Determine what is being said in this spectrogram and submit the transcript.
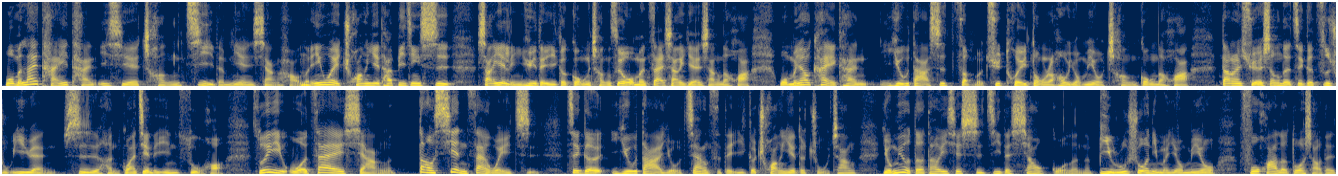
我们来谈一谈一些成绩的面向好了。因为创业它毕竟是商业领域的一个工程，所以我们在商言商的话，我们要看一看 U 大是怎么去推动，然后有没有成功的话，当然学生的这个自主意愿是很关键的因素哈。所以我在想。到现在为止，这个 U 大有这样子的一个创业的主张，有没有得到一些实际的效果了呢？比如说，你们有没有孵化了多少的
